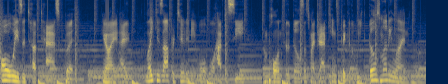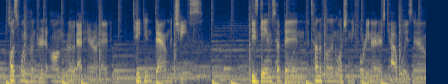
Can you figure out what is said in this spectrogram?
always a tough task, but you know, I, I like his opportunity. We'll, we'll have to see. I'm pulling for the Bills. That's my DraftKings pick of the week. Bills money line plus 100 on the road at Arrowhead, taking down the Chiefs. These games have been a ton of fun watching the 49ers Cowboys now.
